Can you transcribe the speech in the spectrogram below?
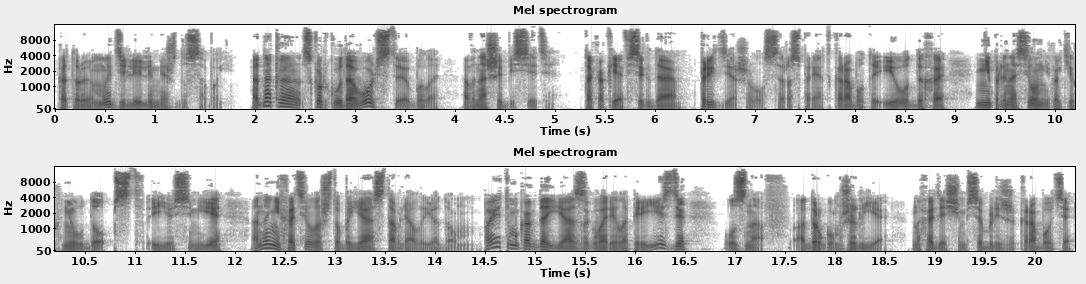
которую мы делили между собой. Однако сколько удовольствия было в нашей беседе так как я всегда придерживался распорядка работы и отдыха, не приносил никаких неудобств ее семье, она не хотела, чтобы я оставлял ее дом. Поэтому, когда я заговорил о переезде, узнав о другом жилье, находящемся ближе к работе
